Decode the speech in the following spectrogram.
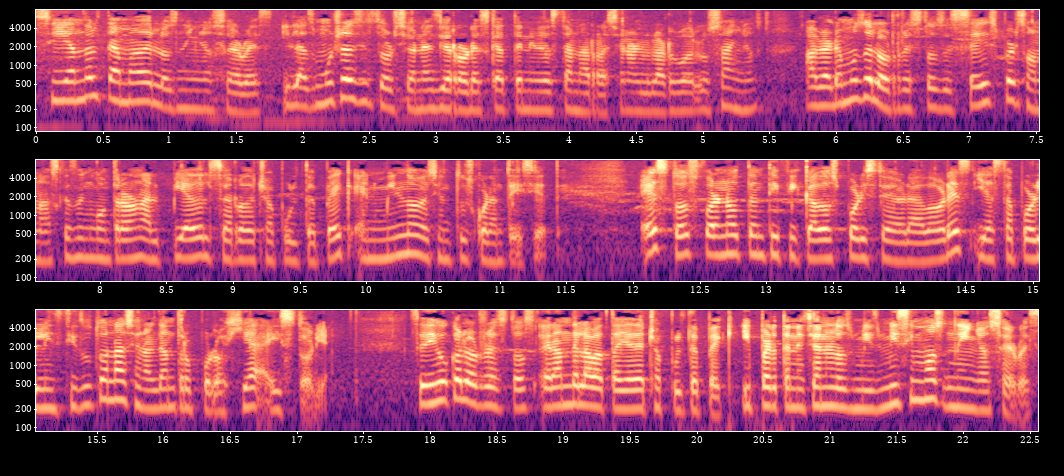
Siguiendo el tema de los niños héroes y las muchas distorsiones y errores que ha tenido esta narración a lo largo de los años, hablaremos de los restos de seis personas que se encontraron al pie del cerro de Chapultepec en 1947. Estos fueron autentificados por historiadores y hasta por el Instituto Nacional de Antropología e Historia. Se dijo que los restos eran de la batalla de Chapultepec y pertenecían a los mismísimos niños héroes.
